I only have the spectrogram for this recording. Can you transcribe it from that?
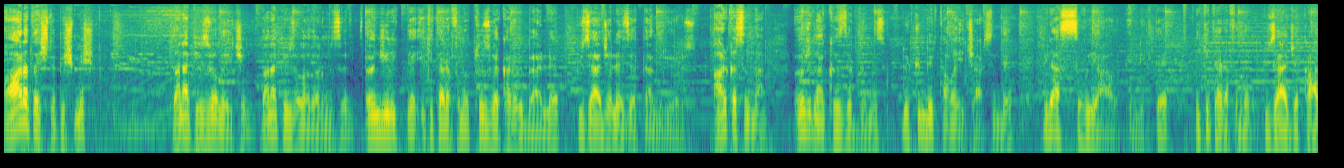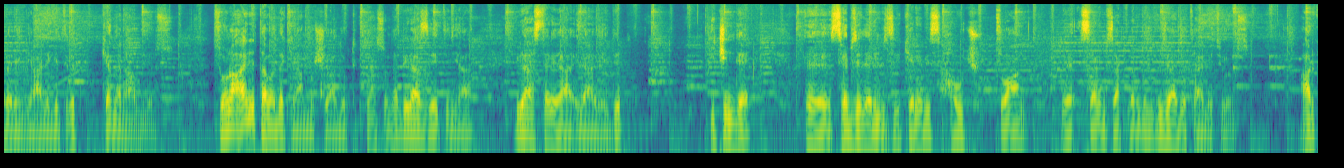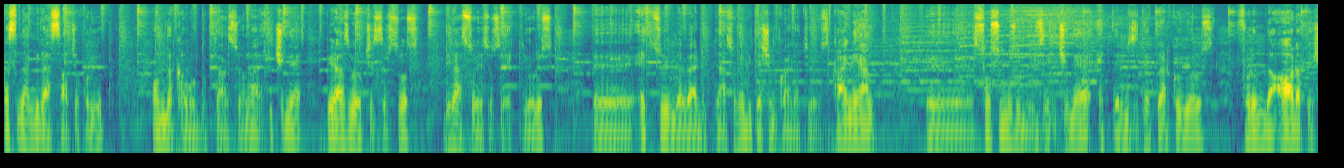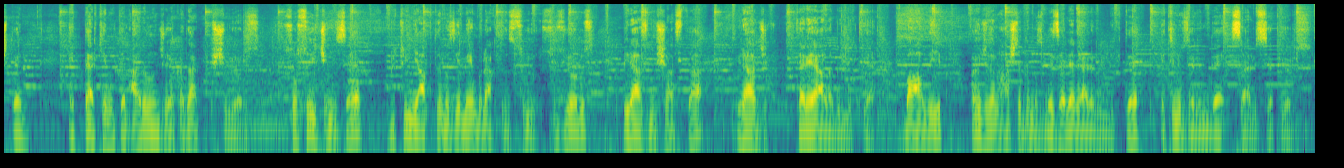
Ağır ateşte pişmiş dana pirzola için dana pirzolalarımızı öncelikle iki tarafını tuz ve karabiberle güzelce lezzetlendiriyoruz. Arkasından önceden kızdırdığımız döküm bir tava içerisinde biraz sıvı yağ birlikte iki tarafını güzelce kahverengi hale getirip kenara alıyoruz. Sonra aynı tavadaki yanmış yağı döktükten sonra biraz zeytinyağı, biraz tereyağı ilave edip içinde e, sebzelerimizi, kereviz, havuç, soğan ve sarımsaklarımızı güzelce terletiyoruz. Arkasından biraz salça koyup onu da kavurduktan sonra içine biraz Worcestershire sos, biraz soya sosu ekliyoruz. E, et suyunu da verdikten sonra bir taşım kaynatıyoruz. Kaynayan e, sosumuzun içine etlerimizi tekrar koyuyoruz. Fırında ağır ateşte etler kemikten ayrılıncaya kadar pişiriyoruz. Sosu için ise bütün yaptığımız yemeğin bıraktığı suyu süzüyoruz. Biraz nişasta, birazcık tereyağıyla birlikte bağlayıp önceden haşladığımız bezelyelerle birlikte etin üzerinde servis yapıyoruz.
